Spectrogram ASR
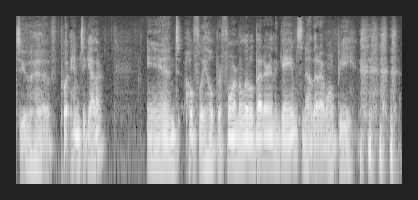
to have put him together. And hopefully he'll perform a little better in the games now that I won't be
